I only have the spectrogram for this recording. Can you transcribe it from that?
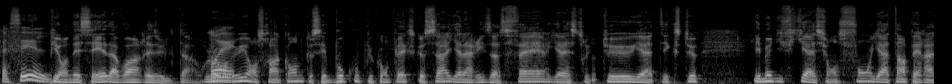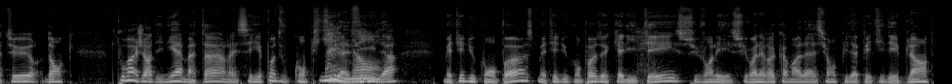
Facile. Puis on essayait d'avoir un résultat. Aujourd'hui, on se rend compte que c'est beaucoup plus complexe que ça. Il y a la rhizosphère, il y a la structure, il y a la texture. Les modifications se font, il y a la température. Donc, pour un jardinier amateur, n'essayez pas de vous compliquer Ben la non. vie. Là. Mettez du compost, mettez du compost de qualité, suivant les, suivant les recommandations puis l'appétit des plantes.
